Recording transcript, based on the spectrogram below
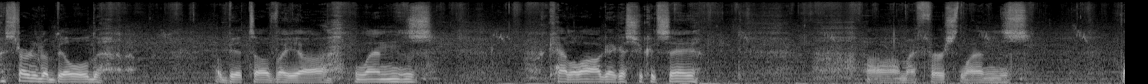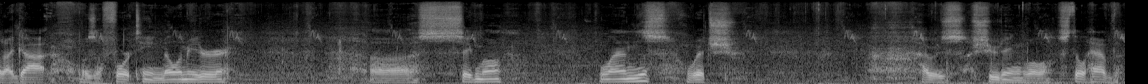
I started to build a bit of a uh, lens catalog, I guess you could say. Uh, my first lens that I got was a 14 millimeter uh, Sigma lens, which I was shooting, well, still have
